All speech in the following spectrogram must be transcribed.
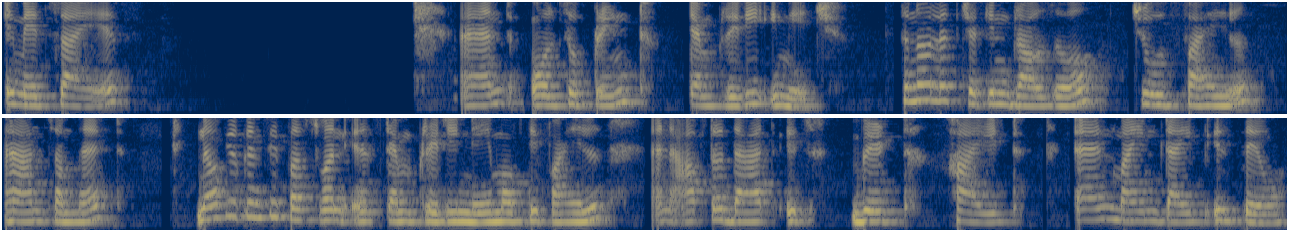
image size and also print temporary image. So now let's check in browser, choose file and submit. Now you can see first one is temporary name of the file and after that it's width, height and MIME type is there.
